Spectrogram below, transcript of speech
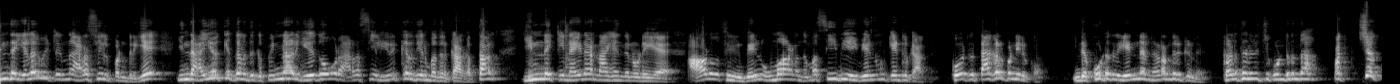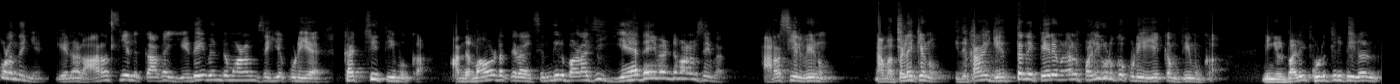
இந்த இளவீட்டிலிருந்து அரசியல் பண்றியே? இந்த அயோக்கியத்தனத்துக்கு பின்னால் ஏதோ ஒரு அரசியல் இருக்கிறது என்பதற்காகத்தான் இன்னைக்கு நைனா மகேந்திரனுடைய ஆலோசனையின் பேரில் உமானந்தமா சிபிஐ வேணும்னு கேட்டிருக்காங்க. கோர்ட்டு தாக்கல் பண்ணியிருக்கோம். இந்த கூட்டத்தில் என்ன நடந்திருக்குன்னு கழுத்து நெரிச்சு கொண்டிருந்தா? பச்சை குழந்தைங்க. ஏனால் அரசியலுக்காக எதை வேண்டுமானாலும் செய்யக்கூடிய கட்சி திமுக. அந்த மாவட்டத்தில் செந்தில் பாலாஜி எதை வேண்டுமானாலும் செய்வார். அரசியல் வேணும். நம்ம பிழைக்கணும். இதுக்காக எத்தனை பேரை வேணாலும் பலி கொடுக்கக்கூடிய இயக்கம் திமுக. நீங்கள் பலி கொடுத்திருப்பீர்கள்.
